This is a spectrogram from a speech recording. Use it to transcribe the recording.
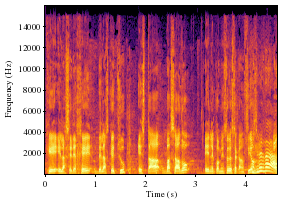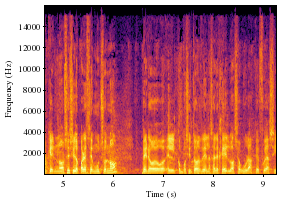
que el ASRG de las Ketchup está basado en el comienzo de esta canción. Es verdad. Aunque no sé si lo parece mucho o no, pero el compositor de las ASRG lo asegura, que fue así.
